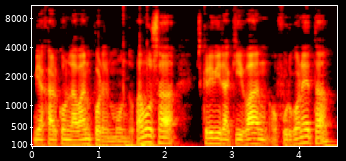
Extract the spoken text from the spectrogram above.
viajar con la van por el mundo. Vamos a escribir aquí van o furgoneta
